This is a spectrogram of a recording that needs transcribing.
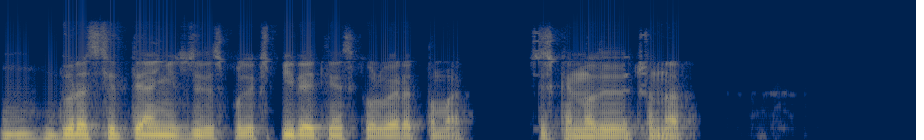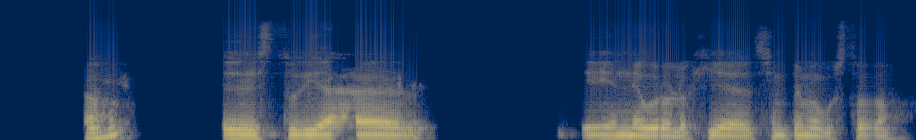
Dura siete años y después expira y tienes que volver a tomar, si es que no has hecho nada. Estudiar en neurología siempre me gustó.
